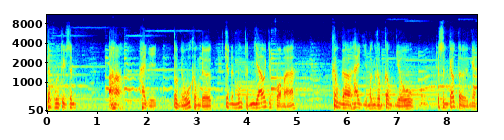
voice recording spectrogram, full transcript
Đông Phương tiên sinh. À hai vị Tôi ngủ không được Cho nên muốn thỉnh giáo giúp phò mã. Không ngờ hai vị bận rộn công vụ. Xin cáo từ nha.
